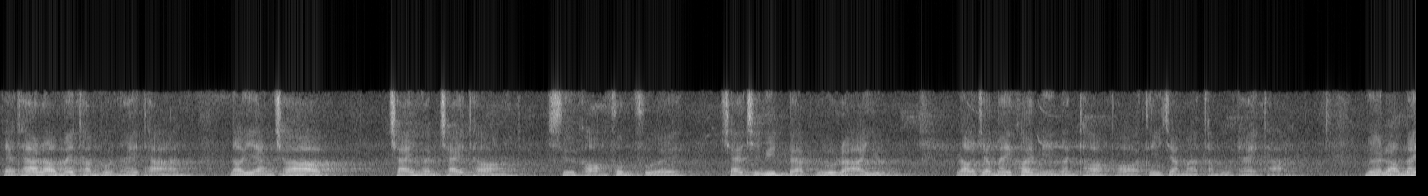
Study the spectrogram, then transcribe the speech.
แต่ถ้าเราไม่ทำบุญให้ทาน เรายังชอบใช้เงินใช้ทอง ซื้อของฟุ่มเฟือยใช้ชีวิตแบบหรูหราอยู่ เราจะไม่ค่อยมีเงินทองพอที่จะมาทำบุญให้ทาน เมื่อเราไม่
